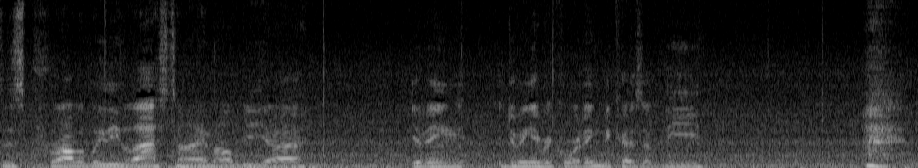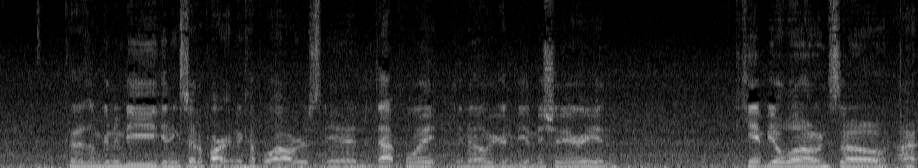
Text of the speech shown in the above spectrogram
This is probably the last time I'll be uh, giving, doing a recording because of the, because I'm gonna be getting set apart in a couple hours, and at that point, you know, you're gonna be a missionary and can't be alone. So I,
